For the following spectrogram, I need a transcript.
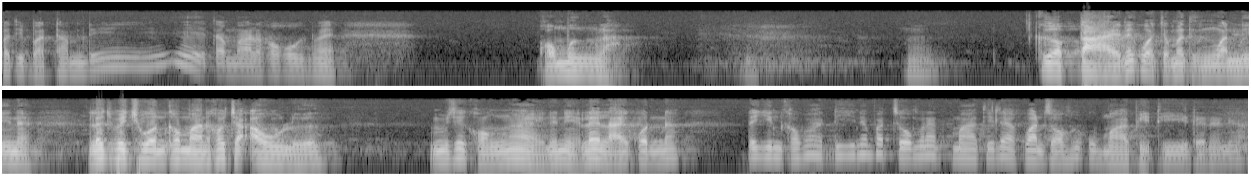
ปฏิบัติธรรมเด้ตามมาแล้วเขาคงว่ของมึงล่ะ เกือบตายนะกว่าจะมาถึงวันนี้เนี่ยแล้วจะไปชวนเขามาเขาจะเอาหรือไม่ใช่ของง่ายนะเนี่ยหลายๆคนนะได้ยินเขาว่าดีนะพระโจมนัดมาทีแรกวันสองให้กูมาผิดที่เลยนะเนี่ย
